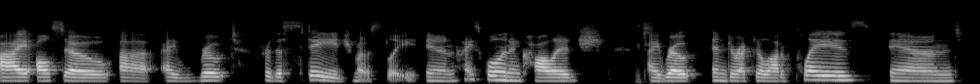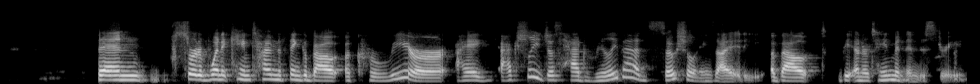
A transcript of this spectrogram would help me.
I also, uh, I wrote for the stage mostly in high school and in college. I wrote and directed a lot of plays. And then, sort of, when it came time to think about a career, I actually just had really bad social anxiety about the entertainment industry.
